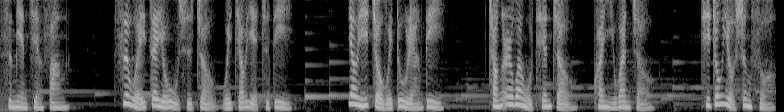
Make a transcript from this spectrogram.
四面见方，四围再有五十肘为郊野之地，要以肘为度量地，长二万五千肘，宽一万肘。其中有圣所，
